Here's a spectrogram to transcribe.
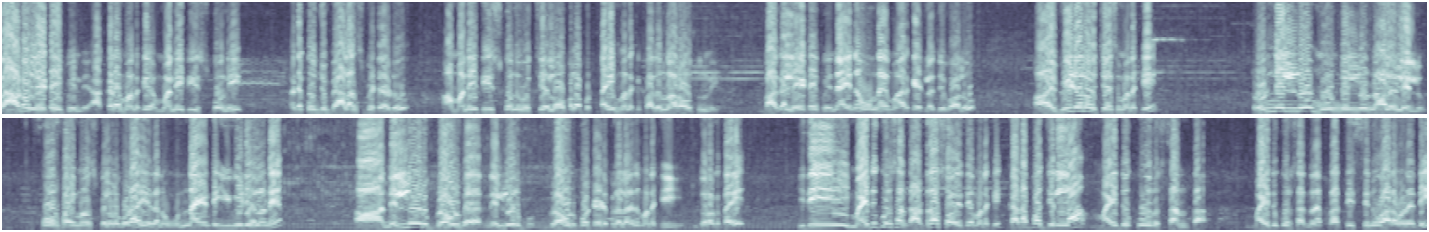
రావడం లేట్ అయిపోయింది. అక్కడే మనకి మనీ తీసుకొని అంటే కొంచెం బ్యాలెన్స్ పెట్టాడు. ఆ మనీ తీసుకొని వచ్చే లోపల ఇప్పుడు టైం మనకి పదిన్నర అవుతుంది. బాగా లేట్ అయిపోయింది. అయినా ఉన్నాయి మార్కెట్లో జీవాలు. ఆ వీడియోలో వచ్చేసి మనకి రెండు నెలలు మూడు నెలలు నాలుగు నెలలు. ఫోర్ ఫైవ్ మంత్స్ పిల్లలు కూడా ఏదైనా ఉన్నాయంటే ఈ వీడియోలోనే నెల్లూరు బ్రౌన్ బెదర్ నెల్లూరు బ్రౌన్ పొట్టేడు పిల్లలు అనేది మనకి దొరుకుతాయి. ఇది మైదుకూరు సంత అడ్రస్ అయితే మనకి కడప జిల్లా మైదుకూరు సంత. మైదుకూరు సంత అనేది ప్రతి శనివారం అనేది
